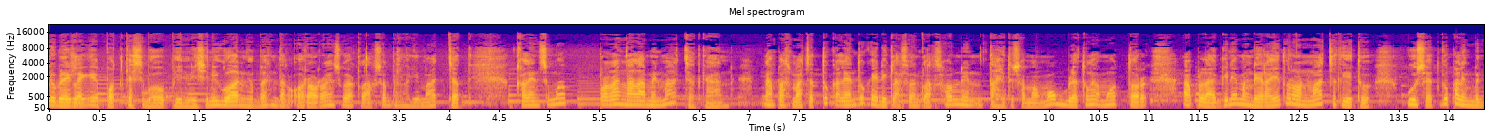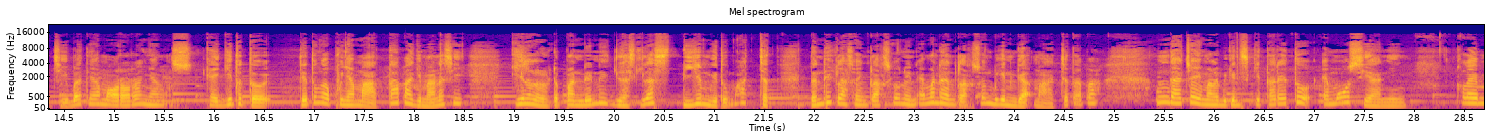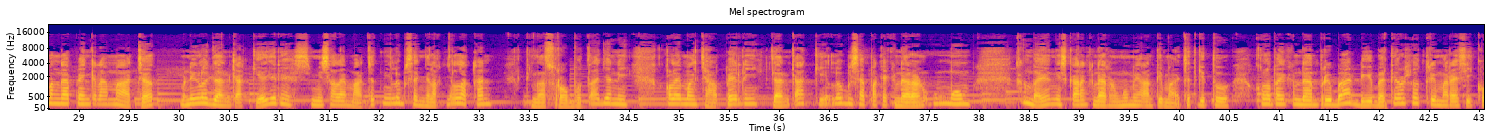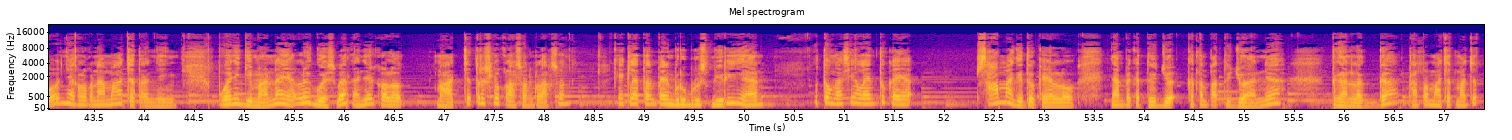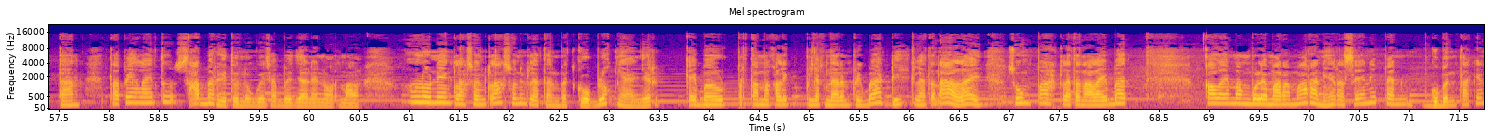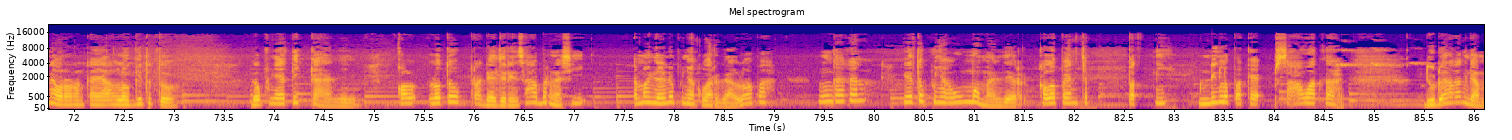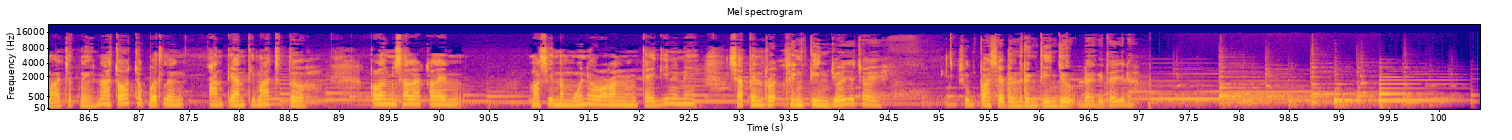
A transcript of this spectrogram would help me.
lu balik lagi ke podcast sebuah opini. Di sini gue akan ngebahas tentang orang-orang yang suka klakson pas lagi macet. Kalian semua pernah ngalamin macet kan? Nah pas macet tuh kalian tuh kayak diklakson-klaksonin, entah itu sama mobil atau nggak motor. Apalagi nih emang daerahnya tuh rawan macet gitu. Buset, gue paling benci banget ya sama orang-orang yang kayak gitu tuh dia tuh nggak punya mata apa gimana sih gila loh depan dia nih jelas-jelas diem gitu macet dan dia klaksonin klaksonin emang dengan klakson bikin nggak macet apa enggak coy malah bikin sekitarnya tuh emosi anjing kalau emang nggak pengen kena macet, mending lo jalan kaki aja deh. Misalnya macet nih, lo bisa nyelak-nyelak kan. Tinggal serobot aja nih. Kalau emang capek nih, jalan kaki, lo bisa pakai kendaraan umum. Kan bayang nih sekarang kendaraan umum yang anti macet gitu. Kalau pakai kendaraan pribadi, berarti harus lo terima resikonya kalau kena macet anjing. Bukannya gimana ya, lo gue banget anjir kalau macet terus lo klakson-klakson. Kayak kelihatan pengen buru-buru sendirian. Lo tau gak sih yang lain tuh kayak sama gitu kayak lo nyampe ke tuju ke tempat tujuannya dengan lega tanpa macet-macetan. Tapi yang lain tuh sabar gitu nungguin sampai jalannya normal. Lo nih yang klakson klakson kelihatan buat gobloknya anjir. Kayak baru pertama kali punya kendaraan pribadi kelihatan alay. Sumpah kelihatan alay banget. Kalau emang boleh marah-marah nih rasanya ini pen gue bentakin orang-orang kayak lo gitu tuh. Gak punya etika nih kalau lo tuh pernah diajarin sabar gak sih? Emang jalannya punya keluarga lo apa Enggak kan? Ini tuh punya umum anjir. Kalau pengen cepet nih, mending lo pakai pesawat lah. Di udara kan gak macet nih. Nah cocok buat lo yang anti-anti macet tuh. Kalau misalnya kalian masih nemuin orang-orang kayak gini nih, siapin ring tinju aja coy. Sumpah siapin ring tinju. Udah gitu aja dah.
